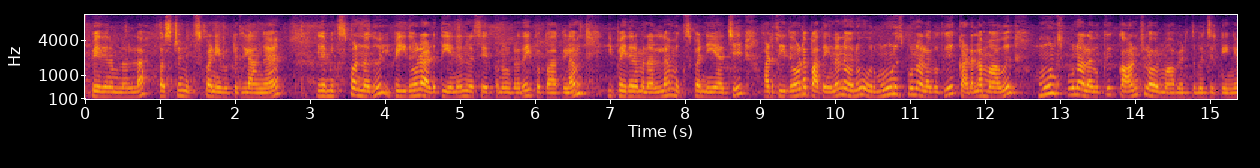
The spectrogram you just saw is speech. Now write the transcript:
இப்போ இதை நம்ம நல்லா ஃபஸ்ட்டு மிக்ஸ் பண்ணி விட்டுக்கலாங்க. இதை மிக்ஸ் பண்ணதும் இப்போ இதோட அடுத்து என்னென்ன சேர்க்கணுன்றதை இப்போ பார்க்கலாம். இப்போ இதை நம்ம நல்லா மிக்ஸ் பண்ணியாச்சு. அடுத்து இதோட பார்த்தீங்கன்னா நான் ஒரு மூணு ஸ்பூன் அளவுக்கு கடலை மாவு மூணு ஸ்பூன் அளவுக்கு கார்ன்ஃப்ளவர் மாவு எடுத்து வச்சுருக்கீங்க.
